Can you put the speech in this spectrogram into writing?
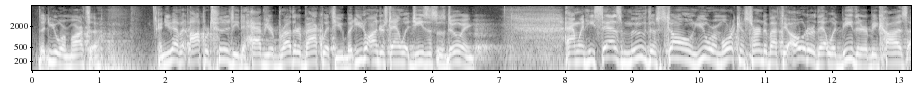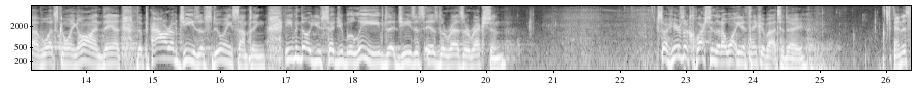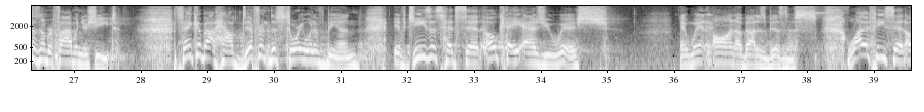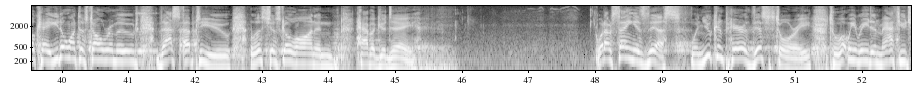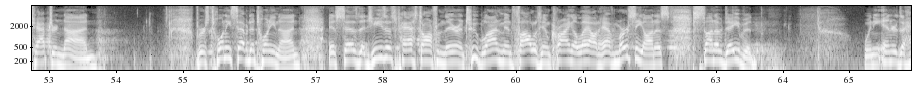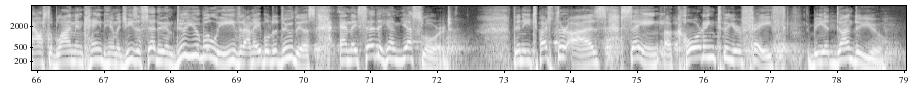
that you are Martha and you have an opportunity to have your brother back with you, but you don't understand what Jesus is doing. And when he says move the stone, you were more concerned about the odor that would be there because of what's going on than the power of Jesus doing something, even though you said you believed that Jesus is the resurrection. So here's a question that I want you to think about today. And this is number five on your sheet. Think about how different this story would have been if Jesus had said, Okay, as you wish, and went on about his business. What if he said, Okay, you don't want the stone removed? That's up to you. Let's just go on and have a good day. What I'm saying is this when you compare this story to what we read in Matthew chapter 9, Verse 27 to 29, it says that Jesus passed on from there, and two blind men followed him, crying aloud, Have mercy on us, son of David. When he entered the house, the blind men came to him, and Jesus said to them, Do you believe that I'm able to do this? And they said to him, Yes, Lord. Then he touched their eyes, saying, According to your faith, be it done to you.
